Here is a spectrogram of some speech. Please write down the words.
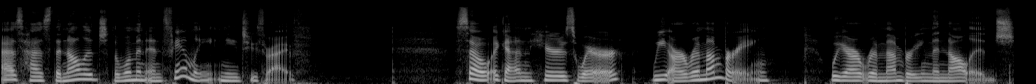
as has the knowledge the woman and family need to thrive. So, again, here's where we are remembering. We are remembering the knowledge.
